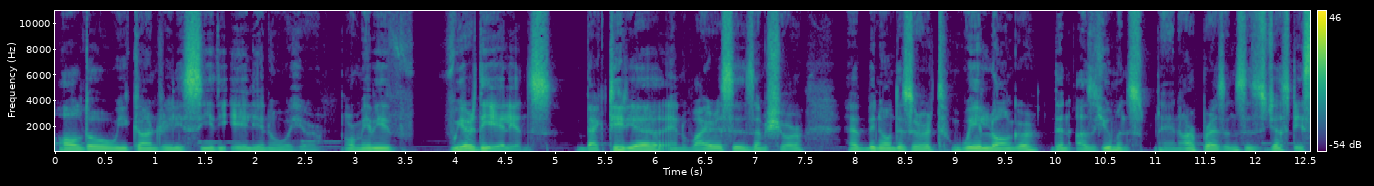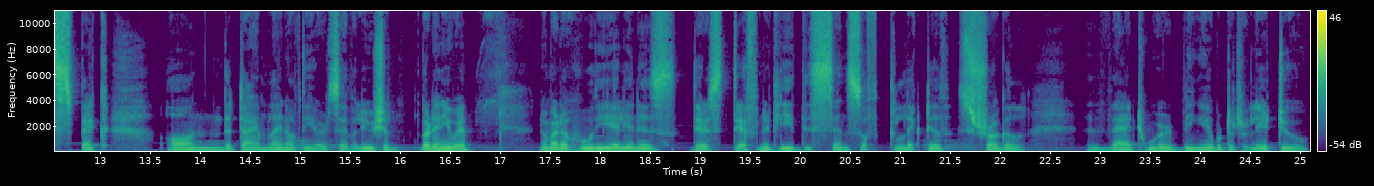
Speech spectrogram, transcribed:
although we can't really see the alien over here. Or maybe we're the aliens. Bacteria and viruses, I'm sure, have been on this earth way longer than us humans, and our presence is just a speck on the timeline of the earth's evolution. But anyway, no matter who the alien is, there's definitely this sense of collective struggle that we're being able to relate to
